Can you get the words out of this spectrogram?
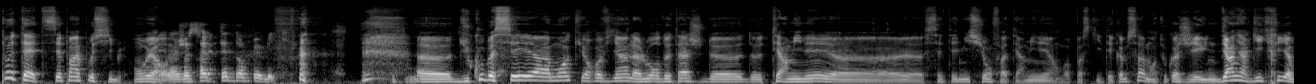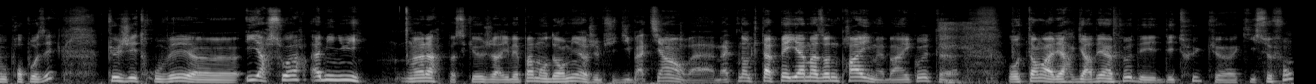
Peut-être, c'est pas impossible, on verra. Eh ben, je serai peut-être dans le public. Euh, du coup, bah, c'est à moi que revient la lourde tâche de, de terminer euh, cette émission. Enfin, terminer, on va pas se quitter comme ça, mais en tout cas, j'ai une dernière geekerie à vous proposer que j'ai trouvée hier soir à minuit. Voilà, parce que j'arrivais pas à m'endormir. Je me suis dit, bah tiens, maintenant que t'as payé Amazon Prime, ben écoute, euh, autant aller regarder un peu des, trucs euh, qui se font.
